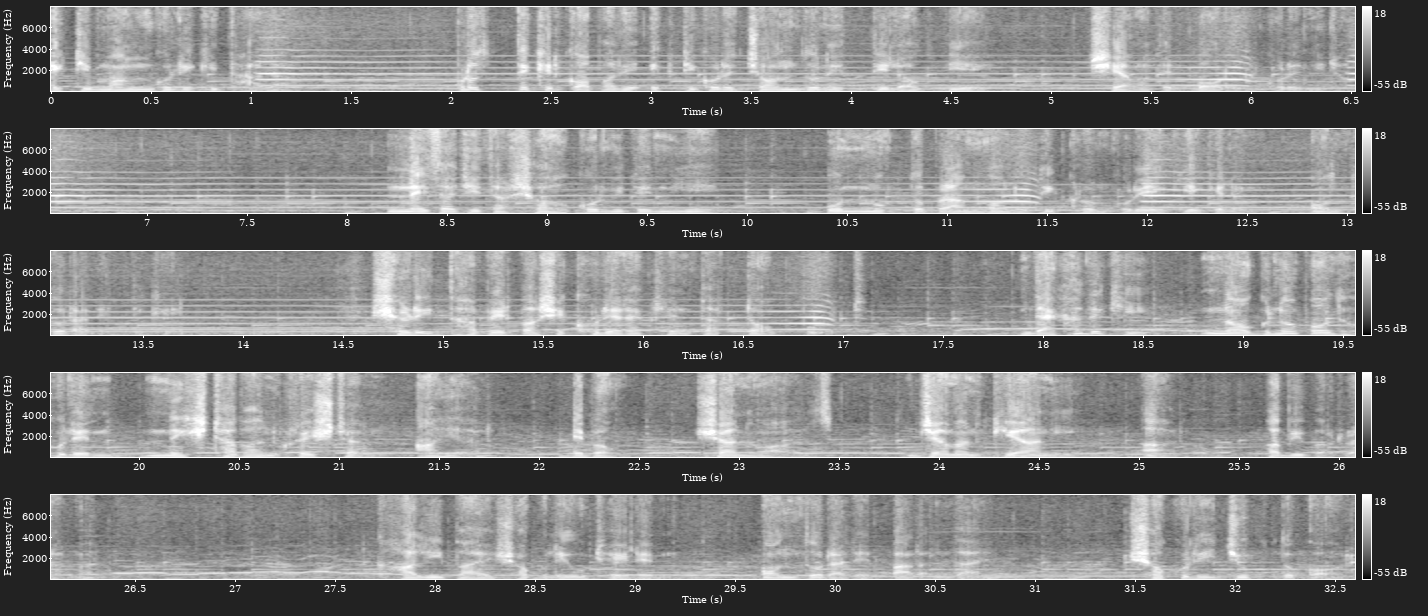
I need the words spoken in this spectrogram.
একটি মাঙ্গলিকী থালা। প্রত্যেকের কপালে একটি করে চন্দনের তিলক দিয়ে সে আমাদের বরণ করে নিল। নেতাজি তার সহকর্মীদের নিয়ে উন্মুক্ত প্রাঙ্গণ অতিক্রম করে এগিয়ে গেলেন অন্তরালের দিকে। সিঁড়ির ধাপের পাশে খুলে রাখলেন তার টপ বুট। দেখা দেখি নগ্নপদ হলেন নিষ্ঠাবান খ্রিস্টান আয়ার এবং শানওয়াজ জামান কিয়ানি আর হাবিবর রহমান। খালি পায়ে সকলে উঠে এলেন অন্তরালের বারান্দায়। সকলেই যুক্ত কর।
